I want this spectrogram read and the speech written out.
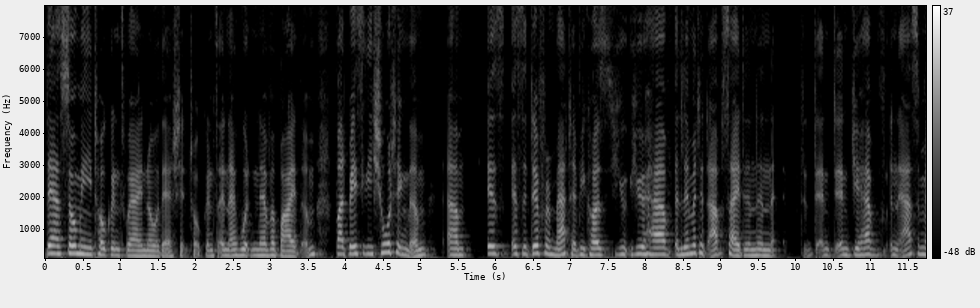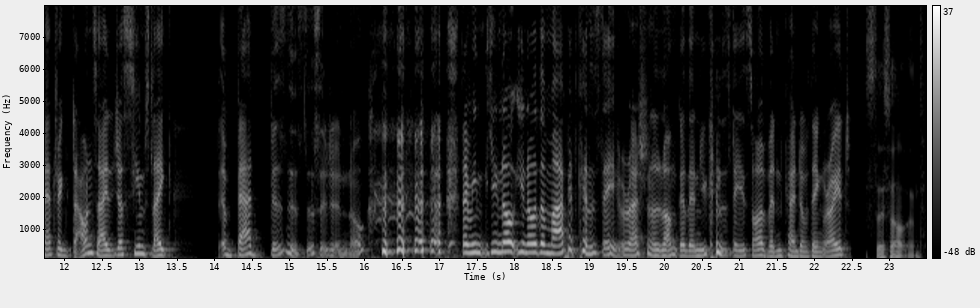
there are so many tokens where I know they're shit tokens, and I would never buy them. But basically, shorting them um, is is a different matter because you you have a limited upside and an and and you have an asymmetric downside. It just seems like a bad business decision, no? I mean, you know, you know, the market can stay irrational longer than you can stay solvent, kind of thing, right? Stay solvent.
